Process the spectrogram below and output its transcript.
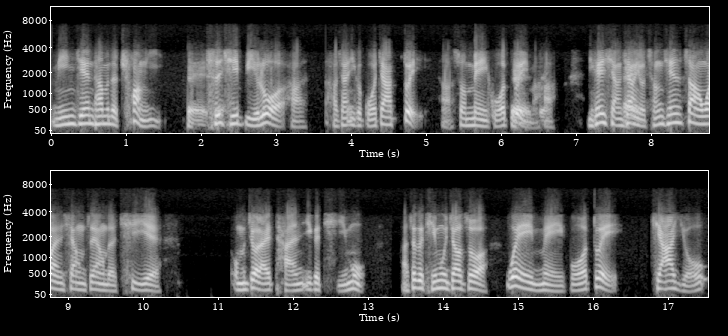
民间他们的创意，对，此起彼落哈，好像一个国家队啊，说美国队嘛哈，你可以想象有成千上万像这样的企业，我们就来谈一个题目啊，这个题目叫做为美国队加油，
